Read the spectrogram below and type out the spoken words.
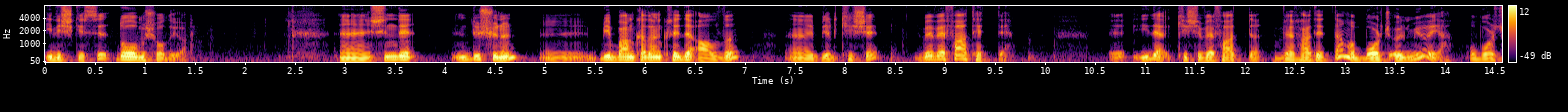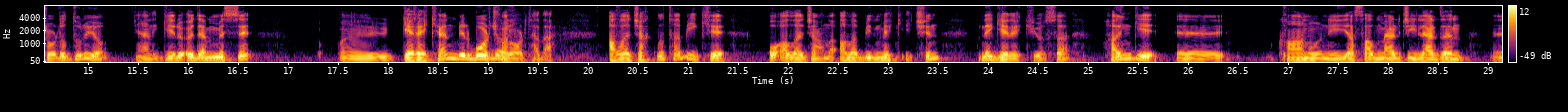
ilişkisi doğmuş oluyor. E, şimdi düşünün e, bir bankadan kredi aldı e, bir kişi ve vefat etti. E, iyi de kişi vefat, vefat etti ama borç ölmüyor ya. O borç orada duruyor. Yani geri ödenmesi e, gereken bir borç Dur. var ortada. Alacaklı tabii ki o alacağını alabilmek için ne gerekiyorsa hangi e, kanuni yasal mercilerden e,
